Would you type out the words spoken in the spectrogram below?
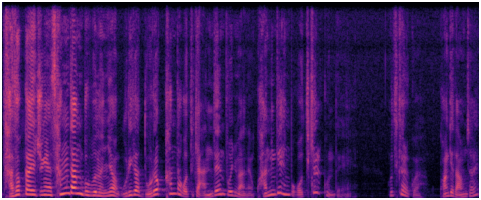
다섯 가지 중에 상당 부분은요, 우리가 노력한다고 어떻게 안 되는 부분이 많아요. 관계 행복 어떻게 할 건데? 어떻게 할 거야? 관계 나 혼자 해?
